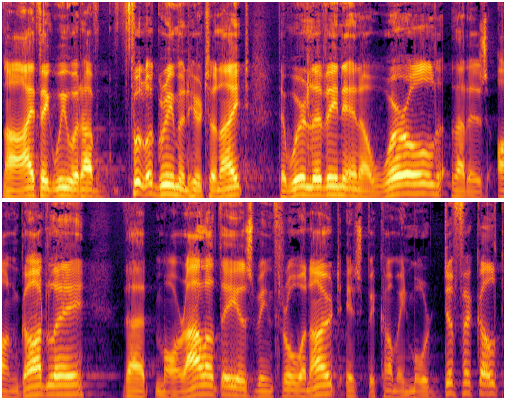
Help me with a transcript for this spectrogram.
Now, I think we would have full agreement here tonight that we're living in a world that is ungodly, that morality has been thrown out. It's becoming more difficult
